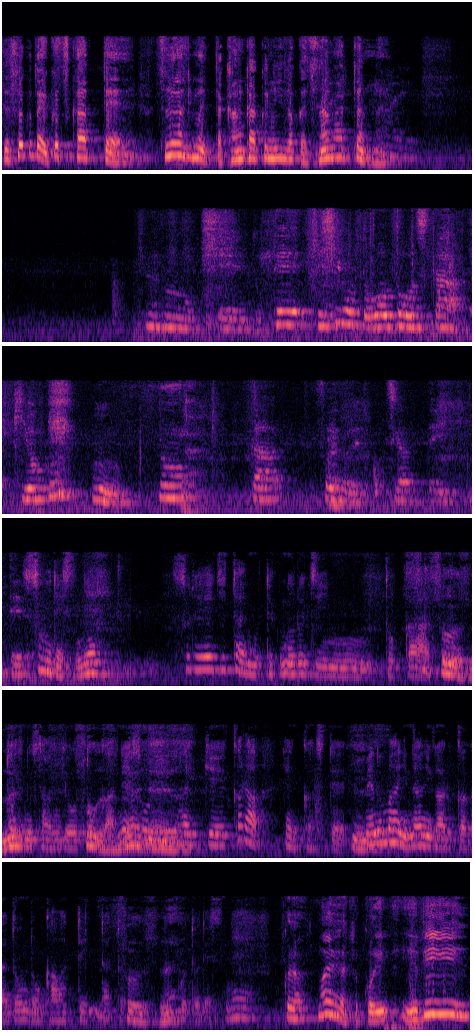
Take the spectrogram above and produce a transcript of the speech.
でそういうことがいくつかあってそれが今言った感覚にどっかつながってるのね、はい。そのえーと、手手仕事を通した記憶の、がそれぞれ違っていて。そうですねそれ自体もテクノロジーとかその当時の産業とかねそういう背景から変化して、目の前に何があるかがどんどん変わっていったということですね。これ前だとこう指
